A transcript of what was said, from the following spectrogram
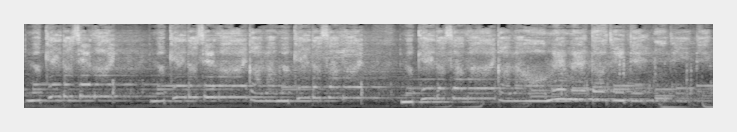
抜け出せない。抜け出せないから抜け出さない抜け出さないからお目目閉じて。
